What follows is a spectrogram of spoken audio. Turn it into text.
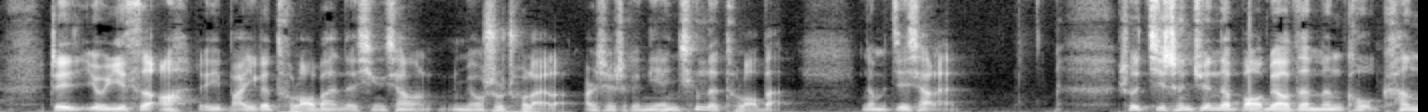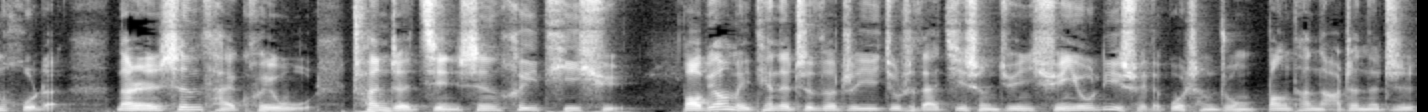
这有意思啊！这把一个土老板的形象描述出来了，而且是个年轻的土老板。那么接下来说，季胜军的保镖在门口看护着，那人身材魁梧，穿着紧身黑 T 恤。保镖每天的职责之一，就是在季胜军巡游丽水的过程中，帮他拿着那只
